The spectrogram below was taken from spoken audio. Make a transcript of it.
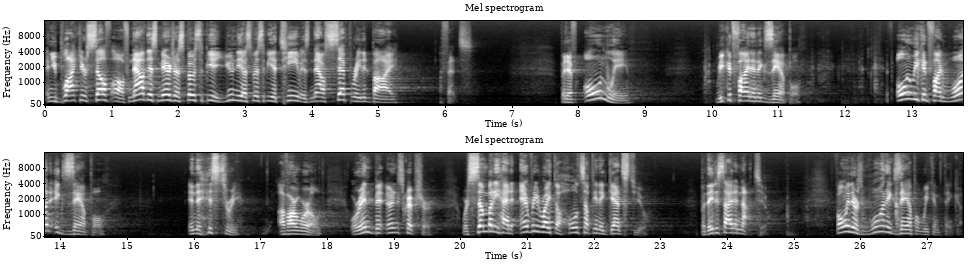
and you block yourself off. Now, this marriage that was supposed to be a unity, was supposed to be a team, is now separated by offense. But if only we could find an example, if only we can find one example in the history of our world or in, in Scripture where somebody had every right to hold something against you, but they decided not to. If only there's one example we can think of.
